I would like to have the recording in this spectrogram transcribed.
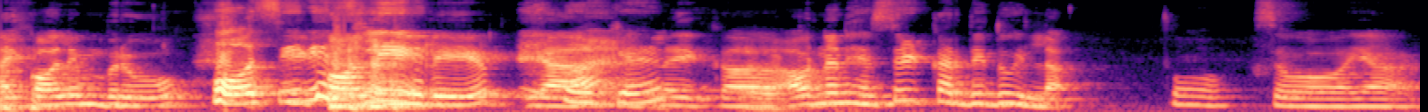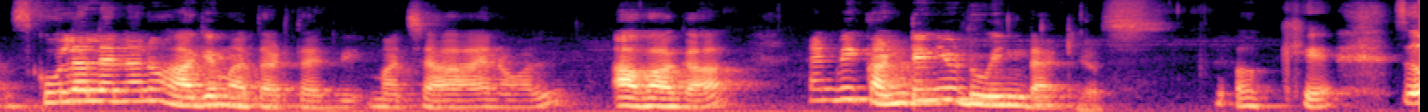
I call him bro? Like ಅವ್ರು ನನ್ನ ಹೆಸರಿಟ್ಟು ಕರೆದಿದ್ದು ಇಲ್ಲ. ಸೊ ಯಾ ಏನೋ ಹಾಗೆ ಮಾತಾಡ್ತಾ ಇದ್ವಿ ಮಚ ಆ್ಯಂಡ್ ಆಲ್ ಆವಾಗ and we continue doing that yes okay so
